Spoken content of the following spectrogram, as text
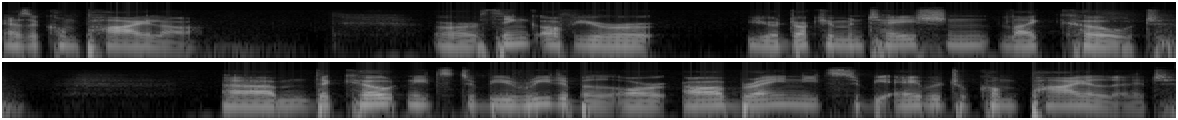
as a compiler, or think of your your documentation like code. Um, the code needs to be readable, or our brain needs to be able to compile it.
